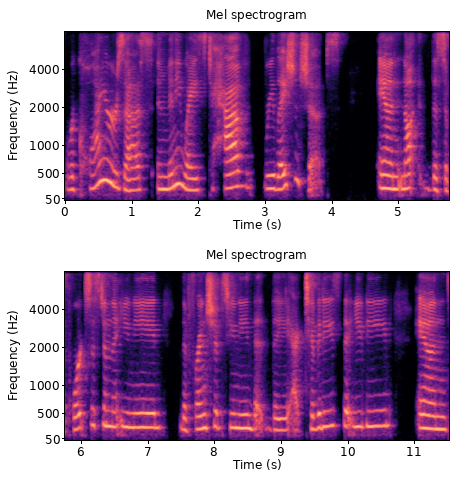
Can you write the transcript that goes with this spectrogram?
requires us in many ways to have relationships and not the support system that you need, the friendships you need, that the activities that you need. And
